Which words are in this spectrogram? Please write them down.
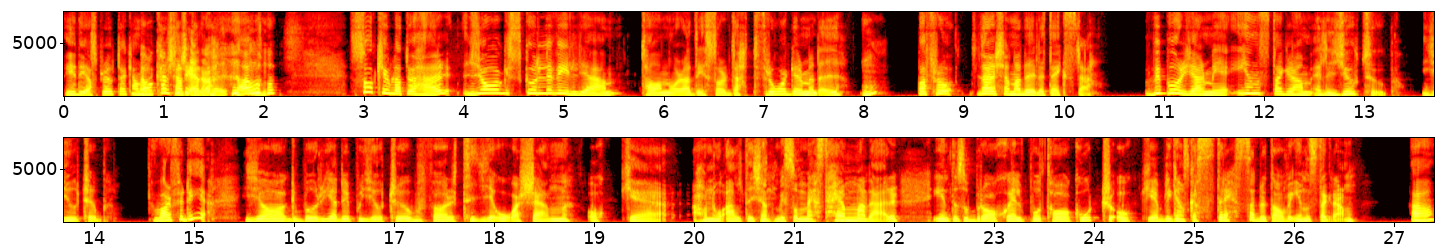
idéspruta kan man ja, kanske, kanske det. Ja. Så kul att du är här. Jag skulle vilja ta några this or that-frågor med dig. Mm. Bara för att lära känna dig lite extra. Vi börjar med Instagram eller Youtube. Youtube. Varför det? Jag började på Youtube för tio år sedan och eh, har nog alltid känt mig som mest hemma där. Inte så bra själv på att ta kort och jag blir ganska stressad av Instagram. Ja.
